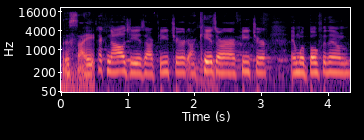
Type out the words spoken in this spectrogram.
the site. Technology is our future. Our kids are our future, and with both of them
